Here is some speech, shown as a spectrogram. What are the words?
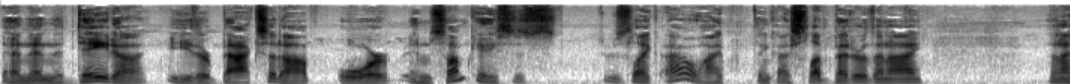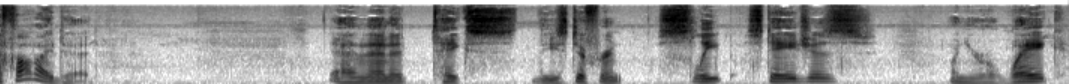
And then the data either backs it up or in some cases it was like, oh, I think I slept better than I than I thought I did. And then it takes these different sleep stages when you're awake,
